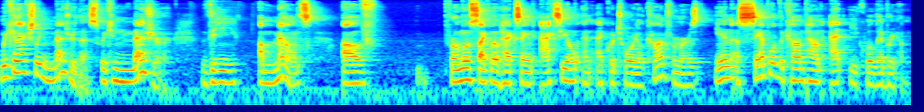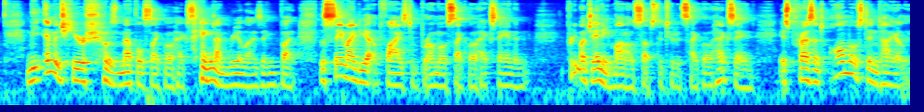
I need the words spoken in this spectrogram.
We can actually measure this. We can measure the amounts of bromocyclohexane axial and equatorial conformers in a sample of the compound at equilibrium. And the image here shows methyl cyclohexane, I'm realizing, but the same idea applies to bromocyclohexane and pretty much any monosubstituted cyclohexane is present almost entirely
